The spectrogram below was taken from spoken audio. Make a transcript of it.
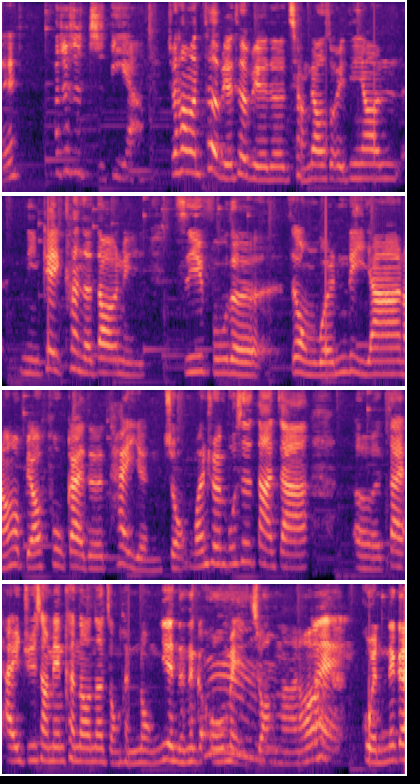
哎、它就是质地啊。就他们特别特别的强调说，一定要你可以看得到你肌肤的这种纹理啊，然后不要覆盖的太严重，完全不是大家呃在 IG 上面看到那种很浓艳的那个欧美妆啊，然后 滚那个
